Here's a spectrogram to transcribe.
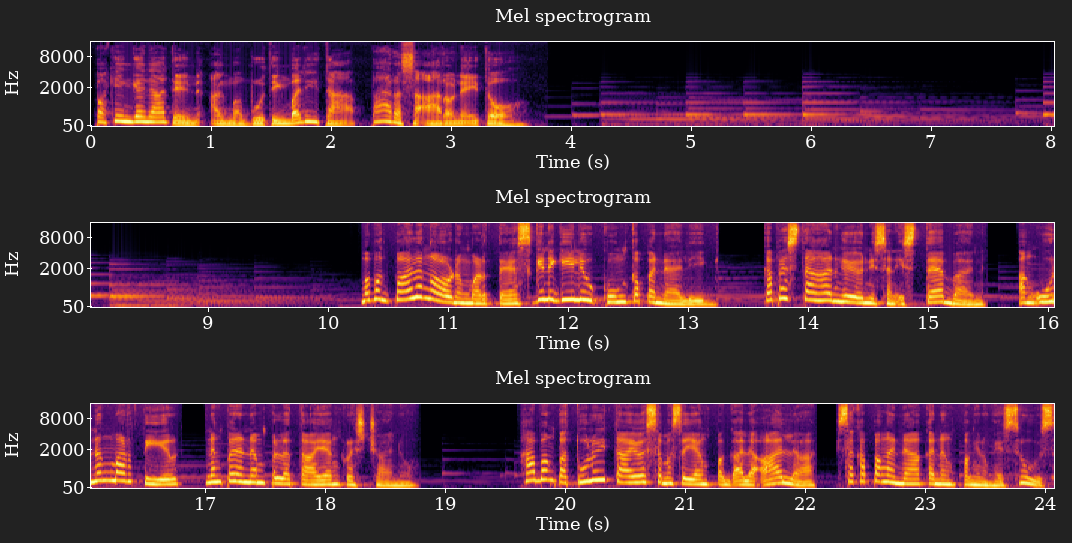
Pakinggan natin ang mabuting balita para sa araw na ito. Mapagpalang araw ng Martes, ginigiliw kong kapanalig. Kapestahan ngayon ni San Esteban, ang unang martir ng pananampalatayang kristyano. Habang patuloy tayo sa masayang pag-alaala sa kapanganakan ng Panginoong Hesus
